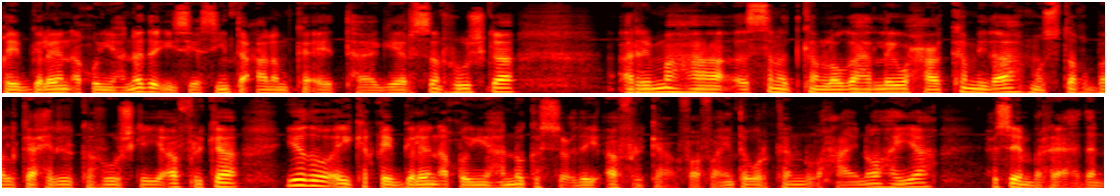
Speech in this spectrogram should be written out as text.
qeyb galeen aqoon-yahanada iyo siyaasiyiinta caalamka ee taageersan ruushka arrimaha sanadkan looga hadlay waxaa ka mid ah mustaqbalka xiriirka ruushka iyo afrika iyadoo ay ka qeyb galeen aqoon-yahano ka socday afrika. Faahfaahinta warkan waxaa inoo haya xuseen barre aadan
